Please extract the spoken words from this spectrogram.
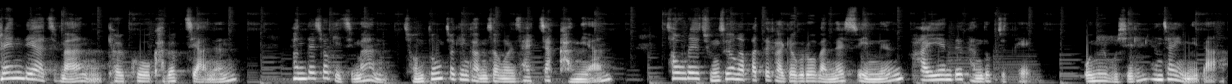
트렌디하지만 결코 가볍지 않은 현대적이지만 전통적인 감성을 살짝 가미한 서울의 중소형 아파트 가격으로 만날 수 있는 하이엔드 단독주택. 오늘 보실 현장입니다.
